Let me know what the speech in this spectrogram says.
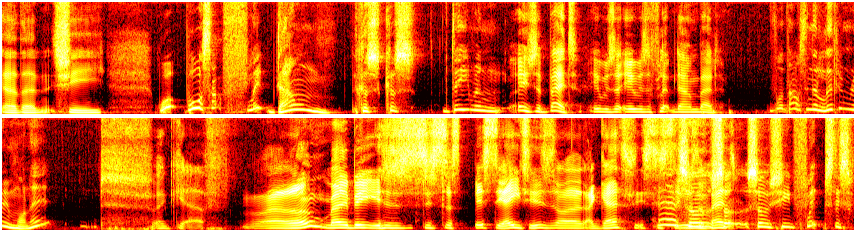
uh, then she, what what was that flip down? Because because The demon. It was a bed. It was a, it was a flip down bed. Well, that was in the living room, wasn't it? I guess. I don't know. Maybe it's just, just it's the eighties. Uh, I guess it's just Yeah, it was so, a so so she flips this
